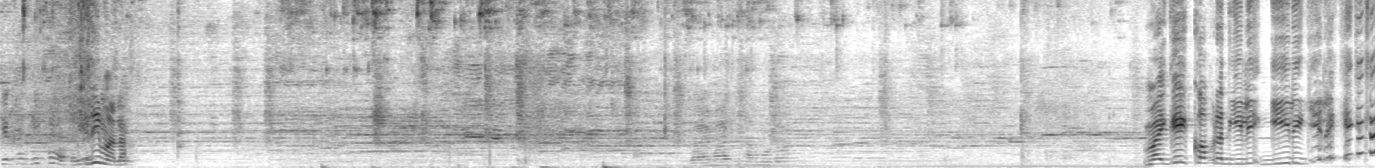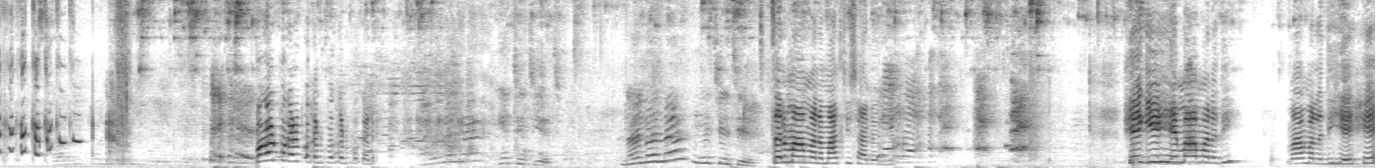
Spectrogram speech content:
हे खाय हे खाय आता हे- दे मला. माहिती कोपऱ्यात गेली गेली गेली. पकड पकड पकड पकड पकड. हेच हेच हेच. नाही नाही नाही हेच हेच हेच. चल मामाला माती सांडून घे हे घे हे मामाला दी. मामाला दी हे हे.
